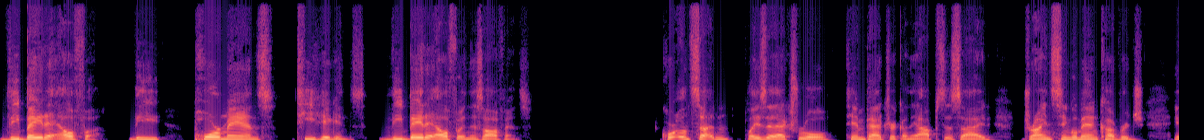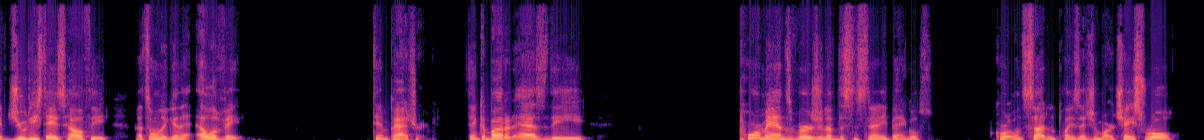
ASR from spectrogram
the beta alpha, the poor man's Tee Higgins, the beta alpha in this offense. Courtland Sutton plays that X role. Tim Patrick on the opposite side, drawing single man coverage. If Jeudy stays healthy, that's only going to elevate Tim Patrick. Think about it as the poor man's version of the Cincinnati Bengals. Courtland Sutton plays that Ja'Marr Chase role.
